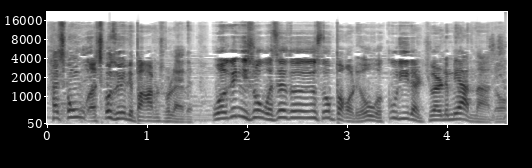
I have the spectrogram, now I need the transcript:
还从我臭嘴里扒拉出来的？我跟你说，我这都有所保留，我顾及点娟的面子都。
